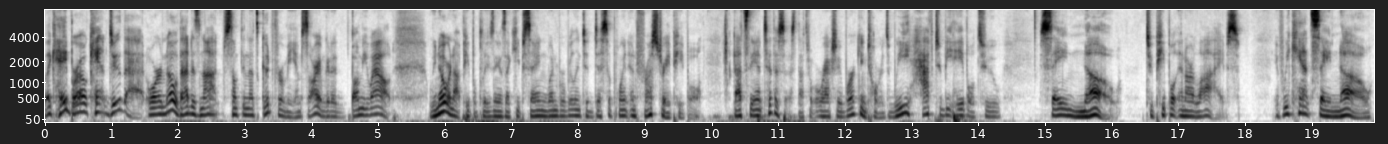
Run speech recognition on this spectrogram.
Like, hey, bro, can't do that. Or no, that is not something that's good for me. I'm sorry, I'm going to bum you out. We know we're not people pleasing, as I keep saying, when we're willing to disappoint and frustrate people. That's the antithesis. That's what we're actually working towards. We have to be able to say no to people in our lives if we can't say no,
